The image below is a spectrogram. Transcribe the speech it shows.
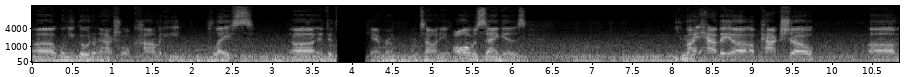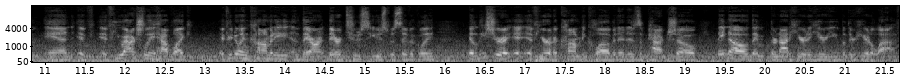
uh, when you go to an actual comedy place. Uh, if it's camera, I'm telling you. All I was saying is, you might have a, a pack show, um, and if if you actually have like, if you're doing comedy and they aren't there to see you specifically, at least you're if you're at a comedy club and it is a packed show, they know they they're not here to hear you, but they're here to laugh.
